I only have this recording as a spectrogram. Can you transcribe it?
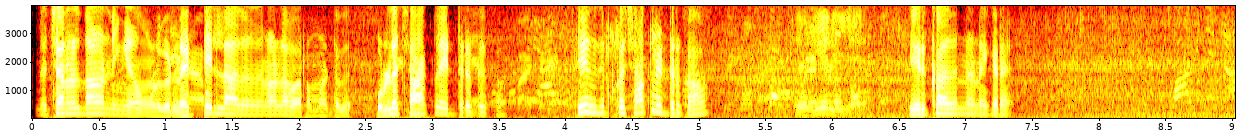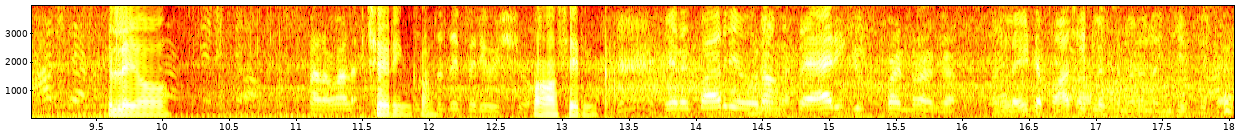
இந்த சேனல் தான் நீங்கள் உங்களுக்கு நெட் இல்லாததுனால வர மாட்டேது உள்ள சாக்லேட் இருக்குக்கா ஏ இதுக்கு சாக்லேட் இருக்கா? இருக்காதுன்னு நினைக்கிறேன். இல்லையோ. பரவாயில்ல. சரிங்கக்கா. பெரிய விஷயம். ஆ சரிங்கக்கா. எனக்கு பாரு ஒரு சாரி கிஃப்ட் பண்றாங்க. அந்த லைட்டை பாக்கெட்ல வச்சிருந்தாங்க நான் இங்கே வச்சுட்டேன்.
